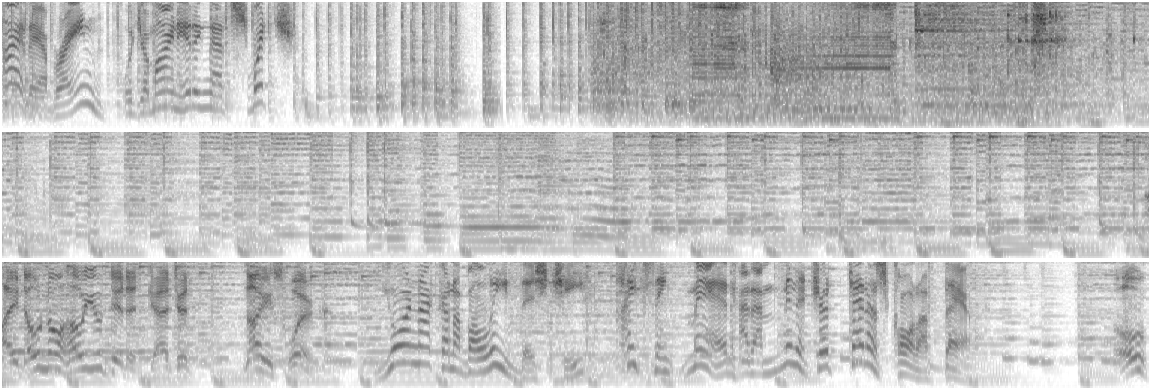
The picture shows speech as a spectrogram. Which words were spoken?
Hi there, Brain. Would you mind hitting that switch? You did it, Gadget. Nice work. You're not gonna believe this, Chief. I think Mad had a miniature tennis court up there. Oh,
